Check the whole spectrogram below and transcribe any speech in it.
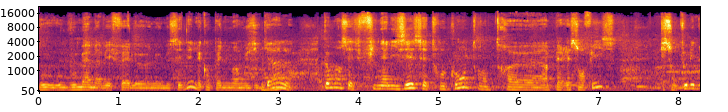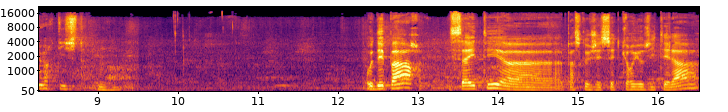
Vous- Vous-même avez fait le, le- le CD, l'accompagnement musical. Mhm. Comment s'est finalisée cette rencontre entre euh, un père et son fils, qui sont tous les deux artistes? Au départ, ça a été, euh, parce que j'ai cette curiosité-là,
